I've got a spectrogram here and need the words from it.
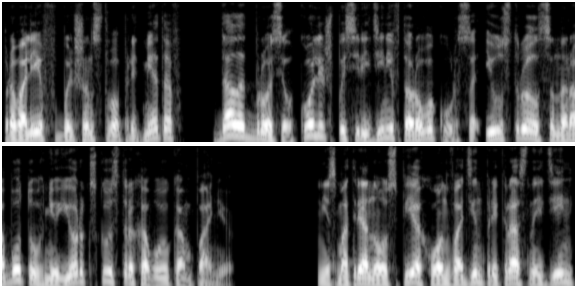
Провалив большинство предметов, Даллет бросил колледж посередине второго курса и устроился на работу в Нью-Йоркскую страховую компанию. Несмотря на успех, он в один прекрасный день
